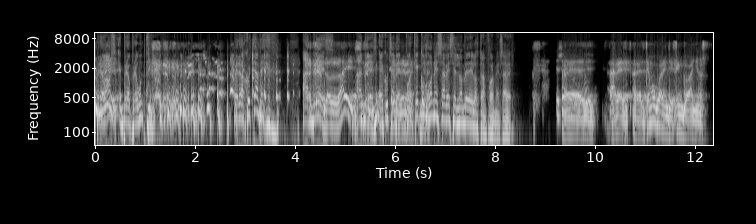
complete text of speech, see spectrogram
pero, vamos, eh, pero pregunta. pero escúchame, Andrés. ¿Lo dudáis? Andrés, escúchame, Dime, dime, ¿por qué dime. cojones sabes el nombre de los Transformers? A ver. Eso A ver, a ver, a ver, tengo 45 años.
